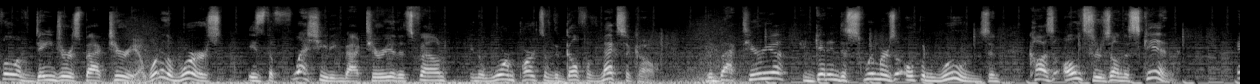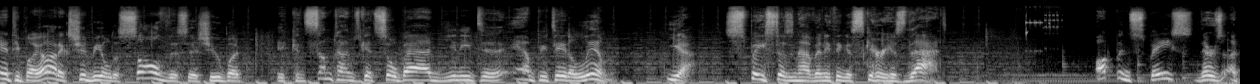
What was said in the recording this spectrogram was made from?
full of dangerous bacteria. One of the worst is the flesh eating bacteria that's found in the warm parts of the Gulf of Mexico. The bacteria can get into swimmers' open wounds and cause ulcers on the skin. Antibiotics should be able to solve this issue, but it can sometimes get so bad you need to amputate a limb. Yeah, space doesn't have anything as scary as that. Up in space, there's a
